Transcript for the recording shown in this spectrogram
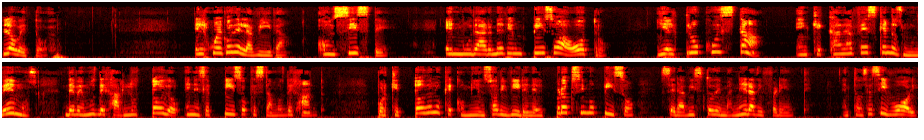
lo ve todo. El juego de la vida consiste en mudarme de un piso a otro, y el truco está en que cada vez que nos mudemos debemos dejarlo todo en ese piso que estamos dejando, porque todo lo que comienzo a vivir en el próximo piso será visto de manera diferente. Entonces, si voy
